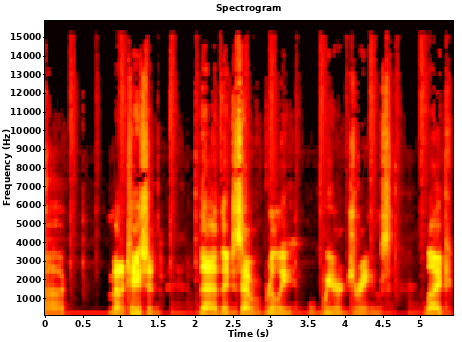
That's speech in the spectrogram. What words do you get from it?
uh, meditation that they just have really weird dreams. Like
